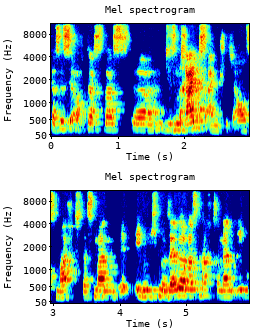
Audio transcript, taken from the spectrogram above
das ist ja auch das, was äh, diesen Reiz eigentlich ausmacht, dass man äh, eben nicht nur selber was macht, sondern eben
